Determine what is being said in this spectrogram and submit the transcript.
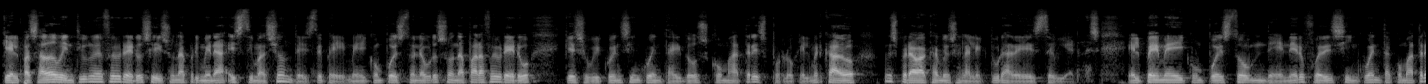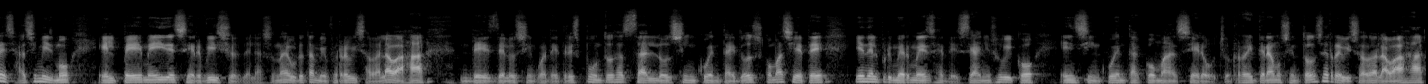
que el pasado 21 de febrero se hizo una primera estimación de este PMI compuesto en la eurozona para febrero que se ubicó en 52,3, por lo que el mercado no esperaba cambios en la lectura de este viernes. El PMI compuesto de enero fue de 50,3. Asimismo, el PMI de servicios de la zona euro también fue revisado a la baja desde los 53 puntos hasta los 52,7 y en el primer mes de este año se ubicó en 50,08. Reiteramos entonces, revisado a la baja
